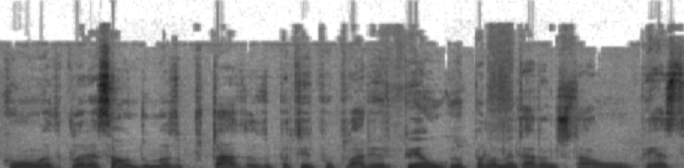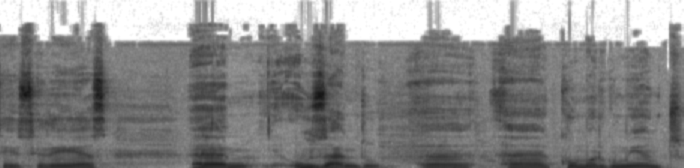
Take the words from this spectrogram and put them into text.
com a declaração de uma deputada do Partido Popular Europeu, o grupo parlamentar onde está o PSD e o CDS, um, eh, usando uh, uh, como argumento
